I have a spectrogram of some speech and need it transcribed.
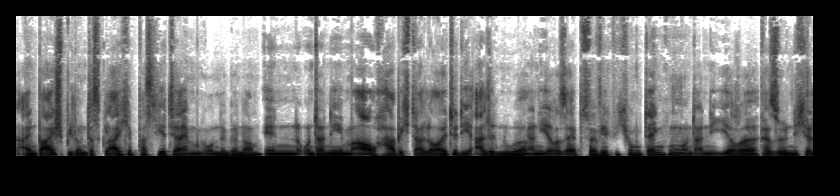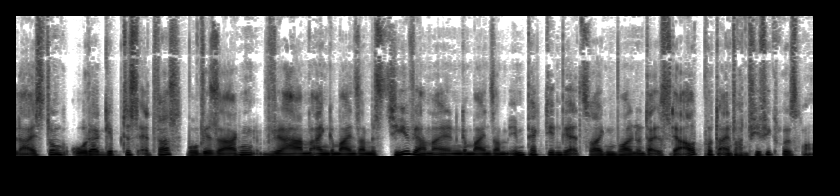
ein Beispiel. Und das Gleiche passiert ja im Grunde genommen in Unternehmen auch. Habe ich da Leute, die alle nur an ihre Selbstverwirklichung denken und an ihre persönliche Leistung? Oder gibt es etwas, wo wir sagen, wir haben ein gemeinsames Ziel, wir haben einen gemeinsamen Impact, den wir erzeugen wollen und da ist der Output einfach ein viel, viel größerer.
